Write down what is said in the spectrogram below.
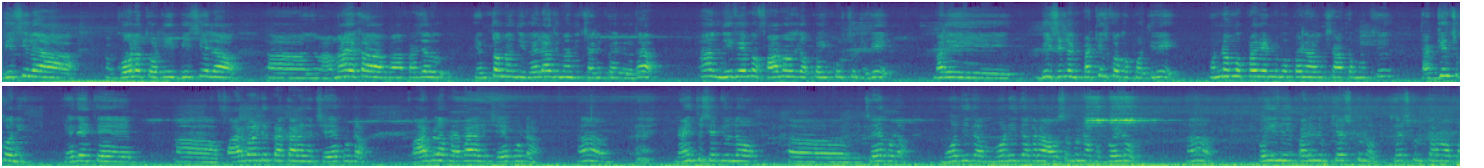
బీసీల గోలతోటి బీసీల అమాయక ప్రజలు ఎంతోమంది వేలాది మంది చనిపోయారు కదా. నీవేమో ఫామ్ హౌస్లో పోయి కూర్చుంటుంది మరి బీసీలను పట్టించుకోకపోతుంది ఉన్న ముప్పై రెండు ముప్పై నాలుగు శాతం నుంచి తగ్గించుకొని ఏదైతే ఫార్మాలిటీ ప్రకారంగా చేయకుండా ఫార్ములా ప్రకారంగా చేయకుండా నైన్త్ షెడ్యూల్లో చేయకుండా మోదీ మోడీ దగ్గర అవసరం ఉన్నప్పుడు పోయినావు. పోయి నీ పని నువ్వు చేసుకున్నావు. చేసుకున్న తర్వాత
